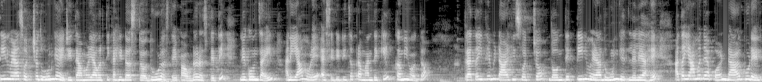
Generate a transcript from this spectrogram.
तीन वेळा स्वच्छ धुवून घ्यायची. त्यामुळे यावरती काही डस्ट धूळ असते पावडर असते ती निघून जाईल. आणि यामुळे ॲसिडिटीचं प्रमाण देखील कमी होतं. तर आता इथे मी डाळ ही स्वच्छ दोन ते तीन वेळा धुवून घेतलेली आहे. आता यामध्ये आपण डाळ बुडेल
